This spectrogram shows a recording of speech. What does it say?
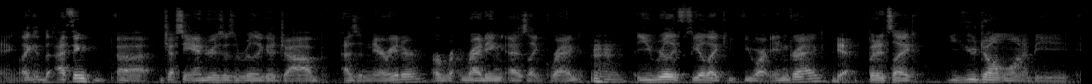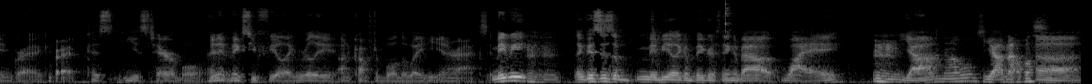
thing. Like I think uh, Jesse Andrews does a really good job as a narrator or writing as like Greg. You really feel like you are in Greg. Mm-hmm. Yeah. but it's like you don't want to be in Greg, Right. Because he is terrible, and it makes you feel like really uncomfortable the way he interacts. Maybe Mm-hmm. like this is a maybe like a bigger thing about YA, Ya novels, yeah, novels. uh,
